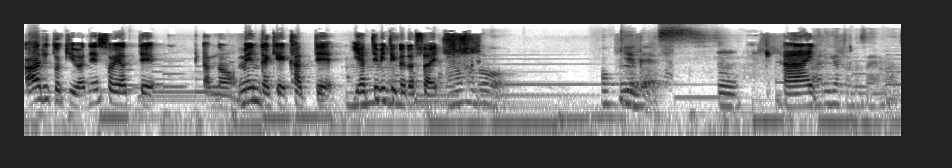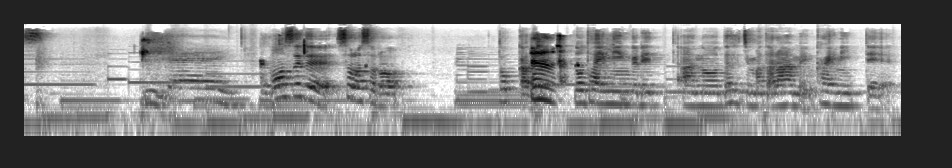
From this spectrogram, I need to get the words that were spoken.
ある時はね、そうやって、あの、麺だけ買ってやってみてください。なるほど。OK です、うん。はい。ありがとうございますもうすぐそろそろどっかのタイミングで、あの私たちまたラーメン買いに行って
